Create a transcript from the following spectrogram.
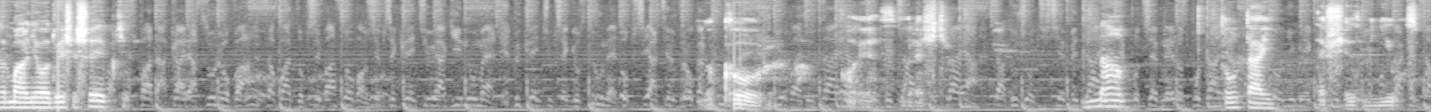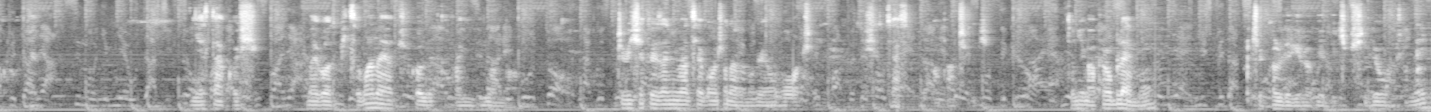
Normalnie ładuje się szybciej. Kur... O jest, wreszcie. No, tutaj też się zmieniło sporo. nie? Jest to jakoś mega odpicowane, aczkolwiek to fajnie wygląda. Oczywiście to jest animacja włączona, ale mogę ją włączyć. Chce sobie popatrzeć. To nie ma problemu. Aczkolwiek robię być przy wyłączonej.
